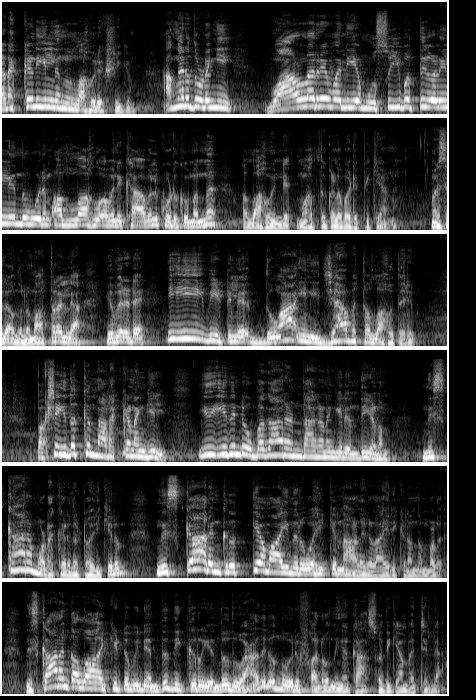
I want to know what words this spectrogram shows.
കടക്കണിയിൽ നിന്ന് അള്ളാഹു രക്ഷിക്കും. അങ്ങനെ തുടങ്ങി വളരെ വലിയ മുസീബത്തുകളിൽ നിന്ന് പോലും അള്ളാഹു അവന് കാവൽ കൊടുക്കുമെന്ന് അള്ളാഹുവിന്റെ മഹത്തുക്കൾ പഠിപ്പിക്കുകയാണ്. മനസ്സിലാവുന്നുണ്ട്? മാത്രമല്ല ഇവരുടെ ഈ വീട്ടിൽ ദ്വാ ഇനി ജാബത്ത് അള്ളാഹു തരും. പക്ഷേ ഇതൊക്കെ നടക്കണമെങ്കിൽ ഇതിന്റെ ഉപകാരം ഉണ്ടാകണമെങ്കിൽ എന്ത് ചെയ്യണം? നിസ്കാരം മുടക്കരുത് കേട്ടോ ഒരിക്കലും. നിസ്കാരം കൃത്യമായി നിർവഹിക്കുന്ന ആളുകളായിരിക്കണം നമ്മൾ നിസ്കാരം കലാക്കിയിട്ട് പിന്നെ എന്ത് ദിക്കറി എന്ത് അതിലൊന്നും ഒരു ഫലവും നിങ്ങൾക്ക് ആസ്വദിക്കാൻ പറ്റില്ല.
